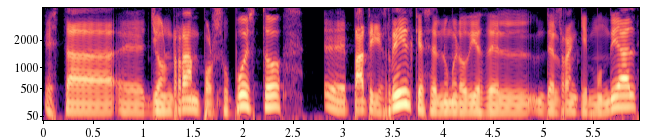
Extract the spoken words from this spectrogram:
está eh, John John Ram, por supuesto, eh, Patrick Reed, que es el número 10 del, ranking mundial.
